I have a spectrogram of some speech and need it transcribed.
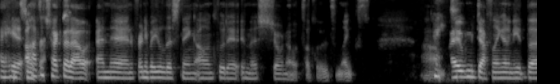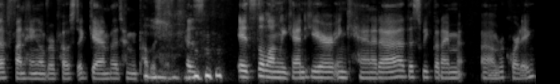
I hate It's it. I'll so have to check that out. And then for anybody listening, I'll include it in the show notes. I'll include some links. Um, Great. I'm definitely going to need the fun hangover post again by the time we publish it because it's the long weekend here in Canada this week that I'm um, recording.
